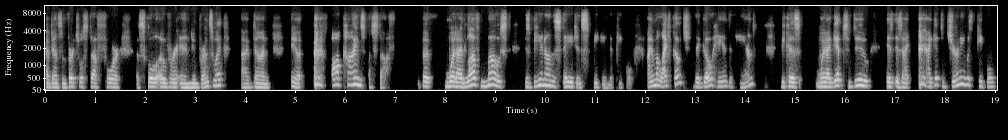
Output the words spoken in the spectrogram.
I've done some virtual stuff for a school over in New Brunswick. I've done, you know, all kinds of stuff. But what I love most is being on the stage and speaking to people. I'm a life coach. They go hand in hand because what I get to do is, is I, I get to journey with people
